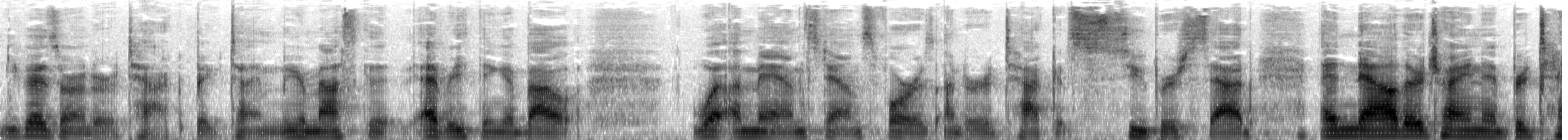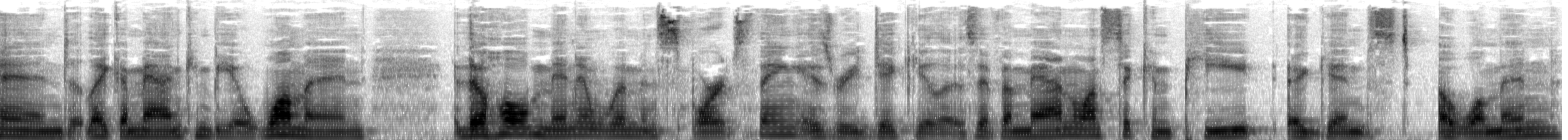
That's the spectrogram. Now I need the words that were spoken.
You guys are under attack big time. Your masculine everything about what a man stands for is under attack. It's super sad. And now they're trying to pretend like a man can be a woman. The whole men and women sports thing is ridiculous. If a man wants to compete against a woman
